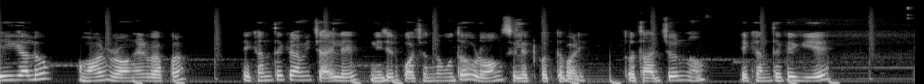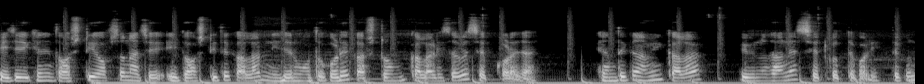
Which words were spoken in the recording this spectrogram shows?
এই গেল আমার রঙের ব্যাপার। এখান থেকে আমি চাইলে নিজের পছন্দ মতো রং সিলেক্ট করতে পারি। তো তার জন্য এখান থেকে গিয়ে এই যে এখানে দশটি অপশন আছে, এই দশটিতে কালার নিজের মতো করে কাস্টম কালার হিসাবে সেভ করা যায়। এখান থেকে আমি কালার বিভিন্ন ধরনের সেট করতে পারি। দেখুন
